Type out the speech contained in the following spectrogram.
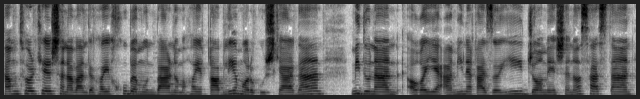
همونطور که شنونده های خوبمون برنامه های قبلی ما رو گوش کردن می‌دونن آقای امین قضایی جامعه شناس هستند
